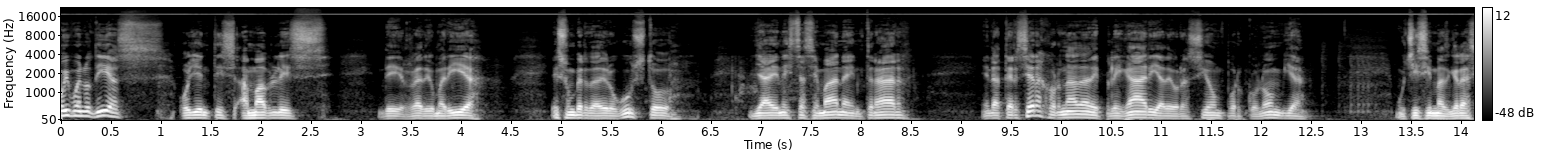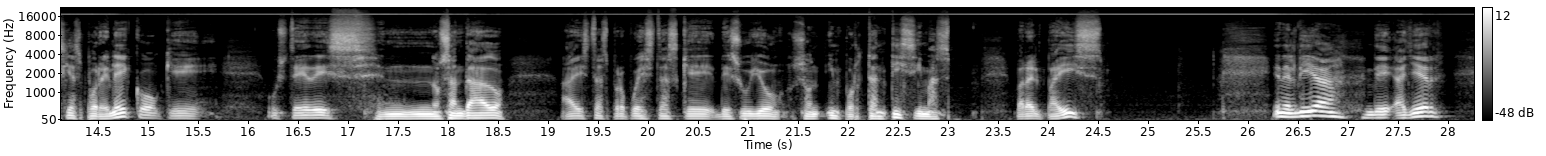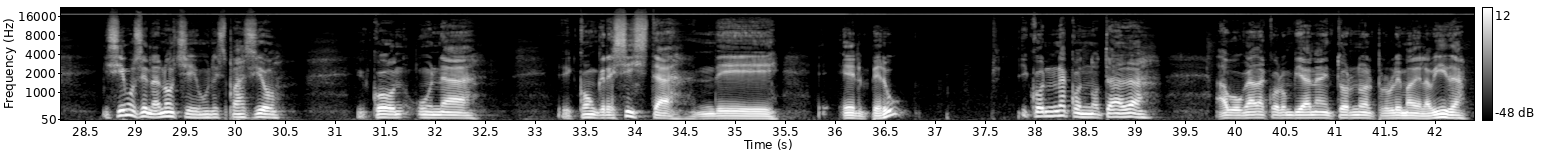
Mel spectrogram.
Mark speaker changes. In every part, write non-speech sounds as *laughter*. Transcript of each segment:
Speaker 1: Muy buenos días, oyentes amables de Radio María. Es un verdadero gusto ya en esta semana entrar en la tercera jornada de plegaria de oración por Colombia. Muchísimas gracias por el eco que ustedes nos han dado a estas propuestas que de suyo son importantísimas para el país. En el día de ayer hicimos en la noche un espacio con una eh, congresista de el Perú y con una connotada abogada colombiana en torno al problema de la vida,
